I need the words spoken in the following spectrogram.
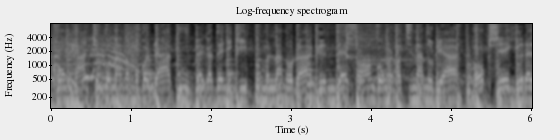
콩 한쪽도 나눠 먹어라. 두 배가 되니 기쁨을 나눠라. 근데 성공을 어찌 나누랴? 혹시 그래서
